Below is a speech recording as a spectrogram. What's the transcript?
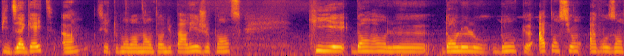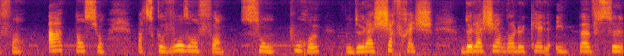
Pizzagate, hein, si tout le monde en a entendu parler, je pense, qui est dans le, dans le lot. Donc attention à vos enfants, attention, parce que vos enfants sont pour eux de la chair fraîche, de la chair dans laquelle ils peuvent se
